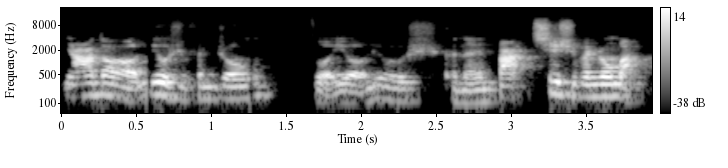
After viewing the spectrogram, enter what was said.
压到六十分钟左右，六十可能八七十分钟吧，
